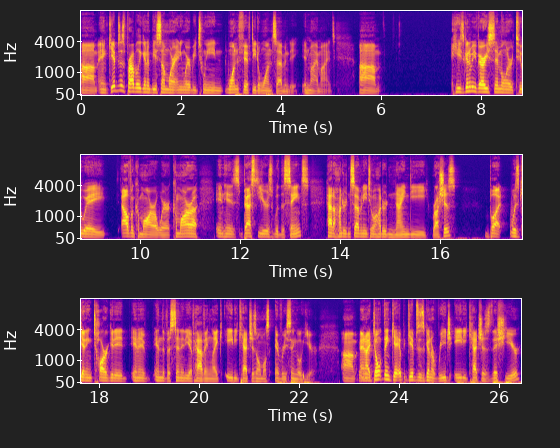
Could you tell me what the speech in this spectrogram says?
Um, and Gibbs is probably going to be somewhere anywhere between 150 to 170 in my mind. Um, he's going to be very similar to a Alvin Kamara, where Kamara in his best years with the Saints had 170 to 190 rushes, but was getting targeted in a in the vicinity of having like 80 catches almost every single year. Um, and I don't think Gibbs is going to reach 80 catches this year.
